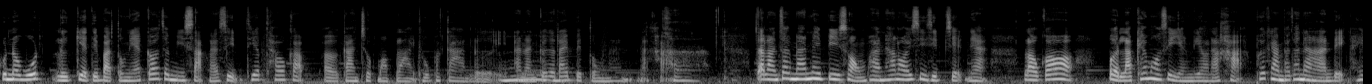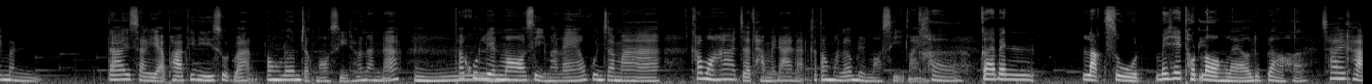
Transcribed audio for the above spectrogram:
คุณวุฒิหรือเกียรติบัตรตรงเนี้ยก็จะมีศักดิ์และสิทธิ์เทียบเท่ากับเอ่อการจบมปลายทุกประการเลยอืมอันนั้นก็จะได้ไปตรงนั้นนะคะค่ะแต่หลังจากนั้นในปี 2547 เนี่ย เราก็ เปิดรับแค่ม .4 อย่างเดียวแล้วค่ะ เพื่อการพัฒนาเด็กให้มันได้ศักยภาพที่ดีที่สุดว่าต้องเริ่มจากม .4 เท่านั้นนะอืมถ้าคุณเรียนม .4 มาแล้ว คุณจะมาเข้าม .5 จะทำไม่ได้แล้วก็ต้องมาเริ่มเรียนม .4 ใหม่ค่ะกลายเป็นหลักสูตรไม่ใช่ทดลองแล้วหรือเปล่าคะ ใช่ค่ะ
